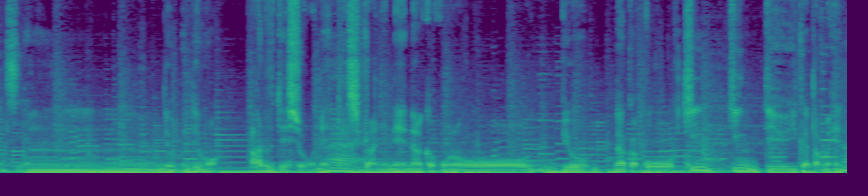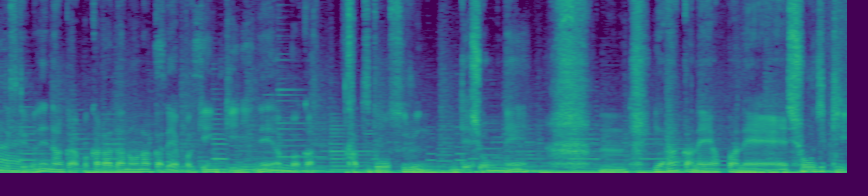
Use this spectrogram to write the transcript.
もしれない、うーん。でもでもあるでしょうね、はい。確かにね。なんかこの病なんかこう菌菌っていう言い方も変ですけどね、なんかやっぱ体の中でやっぱ元気にねやっぱか活動するんでしょうね、うん。いやなんかねやっぱね正直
